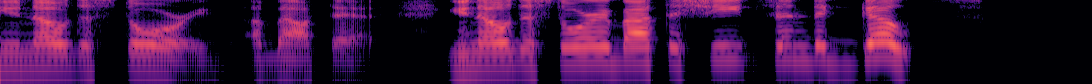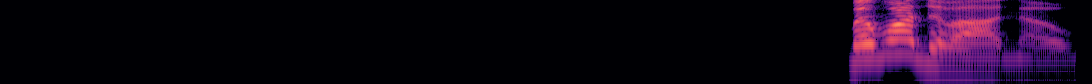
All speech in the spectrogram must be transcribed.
you know the story about that. You know the story about the sheeps and the goats. But what do I know?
